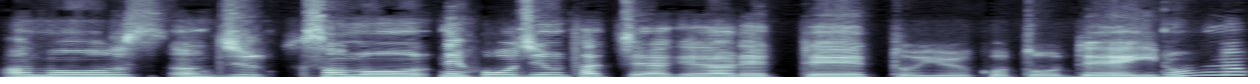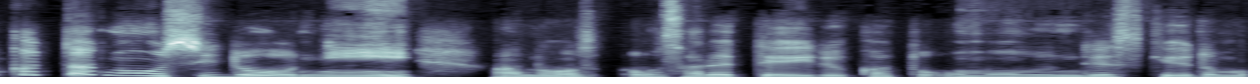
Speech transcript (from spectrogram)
あの、じゅそのね、法人を立ち上げられてということで、いろんな方の指導に、あの、をされているかと思うんですけれども、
